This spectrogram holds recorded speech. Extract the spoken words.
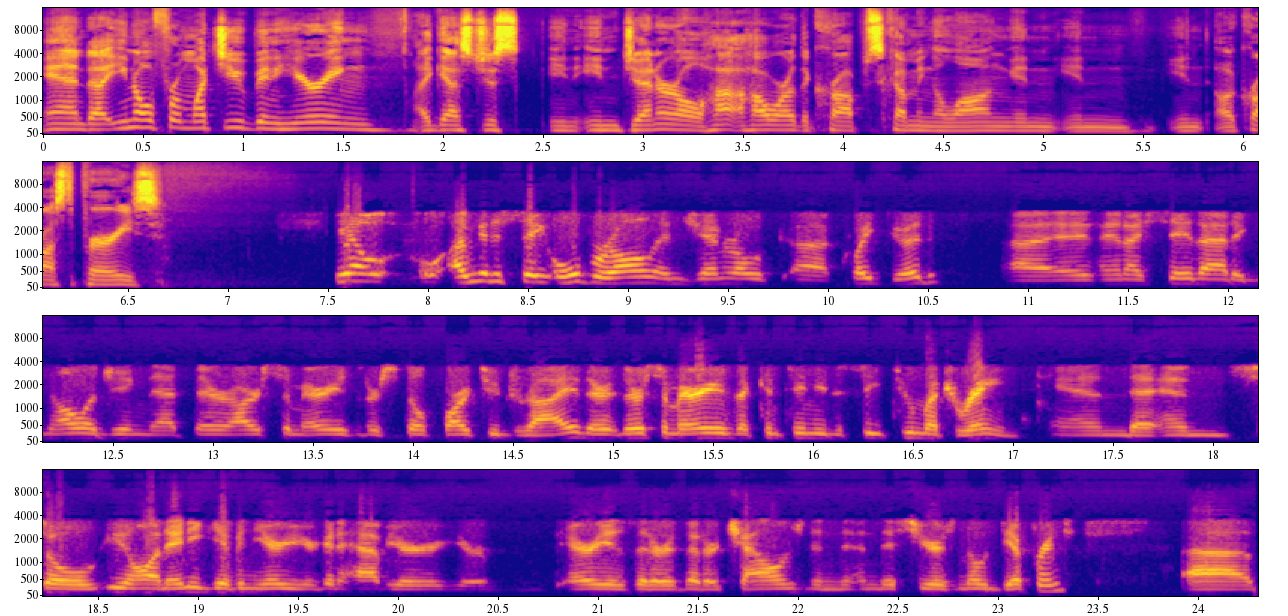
And, uh, you know, from what you've been hearing, I guess just in, in general, how, how are the crops coming along in, in, in across the prairies? Yeah, I'm going to say overall, in general, uh, quite good. Uh, and, and, I say that acknowledging that there are some areas that are still far too dry. There, there are some areas that continue to see too much rain, and uh, and so you know on any given year you're going to have your your areas that are that are challenged, and, and this year is no different. Uh,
